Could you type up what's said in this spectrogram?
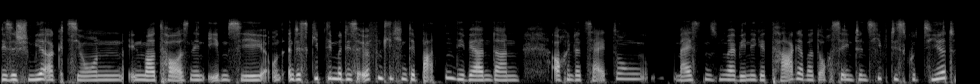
diese Schmieraktion in Mauthausen, in Ebensee. Und, und es gibt immer diese öffentlichen Debatten, die werden dann auch in der Zeitung meistens nur wenige Tage, aber doch sehr intensiv diskutiert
